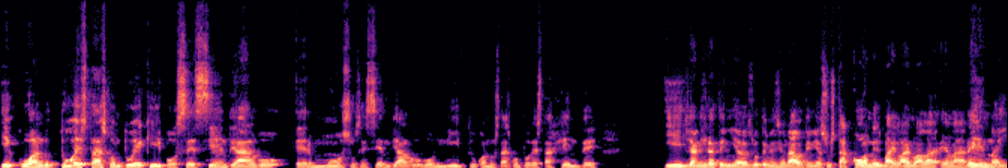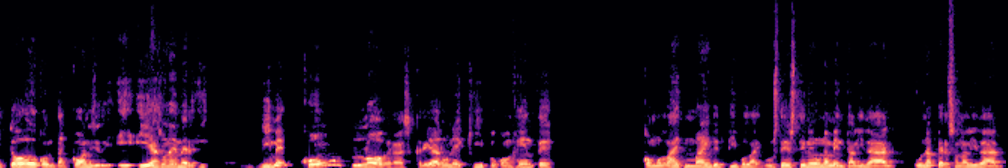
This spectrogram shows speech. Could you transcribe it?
Y cuando tú estás con tu equipo, se siente algo hermoso, se siente algo bonito cuando estás con toda esta gente. Y Yanira tenía, yo te mencionaba, tenía sus tacones bailando en la arena y todo con tacones. Y, y es una energía. Dime, ¿cómo logras crear un equipo con gente como like-minded people? Like, ustedes tienen una mentalidad, una personalidad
